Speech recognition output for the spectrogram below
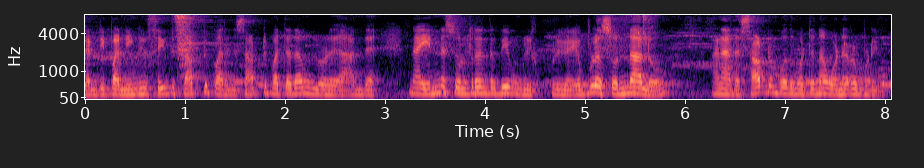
கண்டிப்பாக நீங்களும் செய்து சாப்பிட்டு பாருங்கள் சாப்பிட்டு பார்த்தா தான் உங்களோட அந்த நான் என்ன சொல்கிறேன்றதே உங்களுக்கு புரியும். எவ்வளோ சொன்னாலும் ஆனால் அதை சாப்பிடும்போது மட்டும்தான் உணர முடியும்.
